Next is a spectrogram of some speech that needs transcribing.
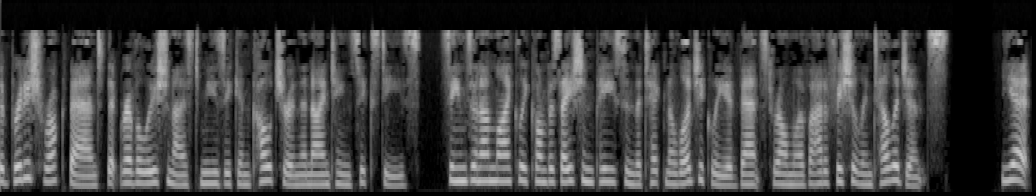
the British rock band that revolutionized music and culture in the 1960s, seems an unlikely conversation piece in the technologically advanced realm of artificial intelligence. Yet,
